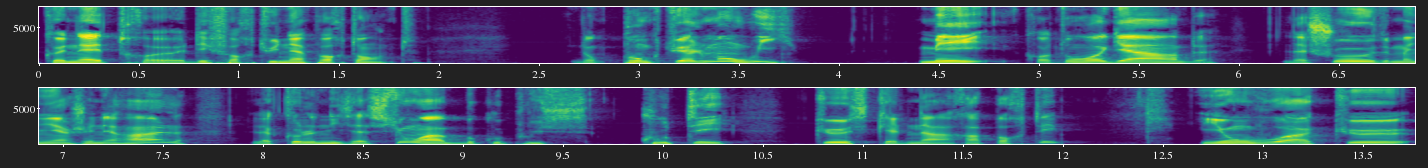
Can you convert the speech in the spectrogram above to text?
connaître euh, des fortunes importantes. Donc ponctuellement, oui. Mais quand on regarde la chose de manière générale, la colonisation a beaucoup plus coûté que ce qu'elle n'a rapporté. Et on voit que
